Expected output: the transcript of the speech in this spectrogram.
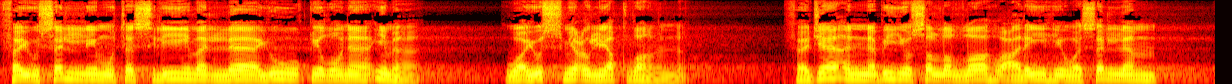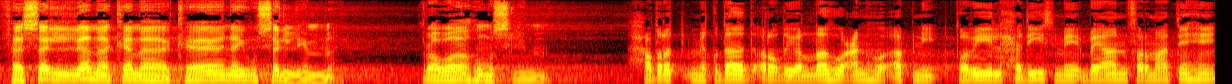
فيسلم تسليما لا يوقظ نائما ويسمع اليقظان فجاء النبي صلى الله عليه وسلم فسلم كما كان يسلم. رواه مسلم. حضرت مقداد رضی اللہ عنہ اپنی طویل حدیث میں بیان فرماتے ہیں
